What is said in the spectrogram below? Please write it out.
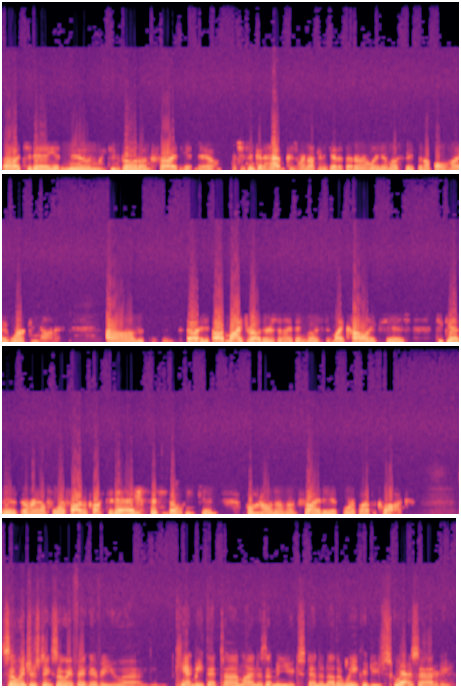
uh, today at noon, we can vote on Friday at noon, which isn't going to happen because we're not going to get it that early unless they've been up all night working on it. Um, uh, uh, my druthers, and I think most of my colleagues, is to get it around four or five o'clock today, so we can vote on it on Friday at four or five o'clock. So interesting. So, if it, if you uh, can't meet that timeline, does that mean you extend another week, or do you just go into Saturday?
